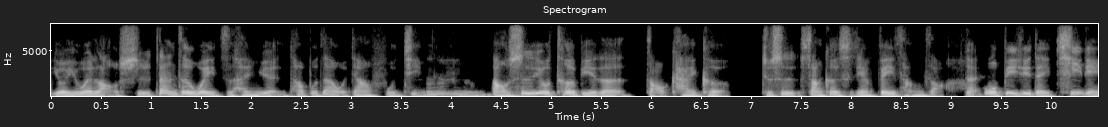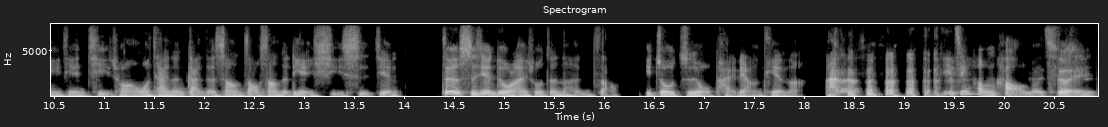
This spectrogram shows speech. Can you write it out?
有一位老师，但这个位置很远，他不在我家附近。嗯，老师又特别的早开课。就是上课时间非常早，对，我必须得七点以前起床，我才能赶得上早上的练习时间。这个时间对我来说真的很早，一周只有排两天了，已 经很好了。其实对，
